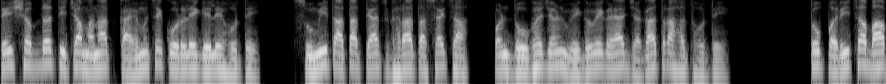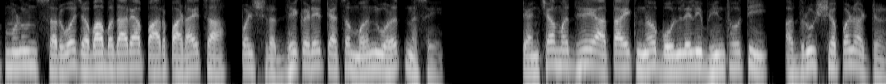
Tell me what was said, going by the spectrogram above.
ते शब्द तिच्या मनात कायमचे कोरले गेले होते. सुमित आता त्याच घरात असायचा पण दोघंजण वेगवेगळ्या जगात राहत होते. तो परीचा बाप म्हणून सर्व जबाबदाऱ्या पार पाडायचा पण श्रद्धेकडे त्याचं मन वळत नसे. त्यांच्यामध्ये आता एक न बोललेली भिंत होती अदृश्य पण अटळ.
